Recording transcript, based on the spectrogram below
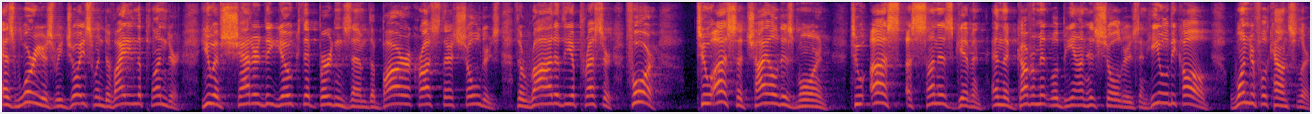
as warriors rejoice when dividing the plunder. You have shattered the yoke that burdens them, the bar across their shoulders, the rod of the oppressor. For to us a child is born. To us a son is given, and the government will be on his shoulders, and he will be called Wonderful Counselor,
